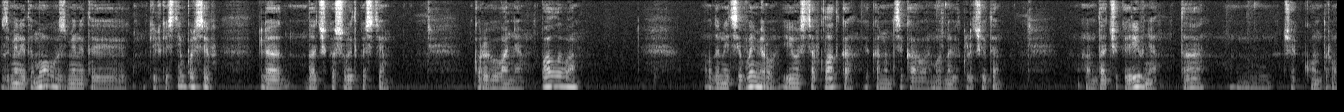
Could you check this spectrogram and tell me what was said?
змінити мову, змінити кількість імпульсів для датчика швидкості, коригування палива, одиниці виміру і ось ця вкладка, яка нам цікава. Можна відключити е, датчики рівня та чек контрол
